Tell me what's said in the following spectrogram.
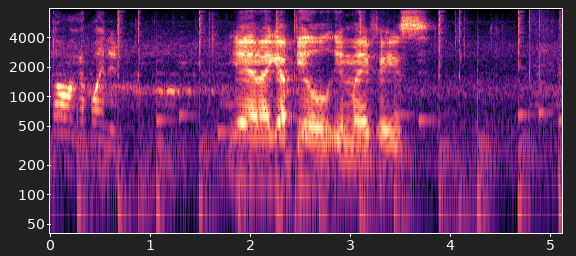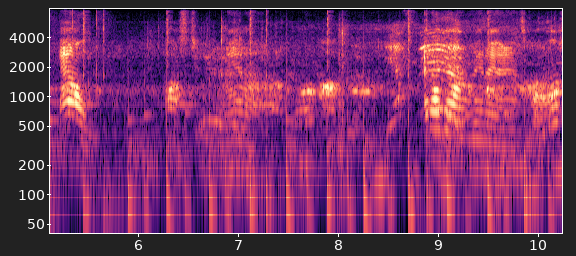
no, I got blinded. Yeah, and I got Bill in my face. Ow! Oh, stupid banana. And I got a banana as well.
